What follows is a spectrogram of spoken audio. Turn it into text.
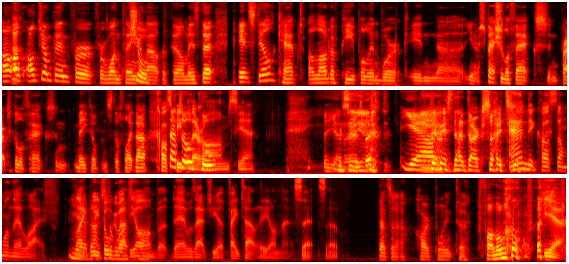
I'll, I'll, I'll jump in for, for one thing Sure. about the film is that it still kept a lot of people in work in uh, you know special effects and practical effects and makeup and stuff like that. Cost That's people their cool. arms, yeah, yeah, there is, yeah, that, yeah, there is that dark side. To and it. it cost someone their life. Yeah, like we that's the talk about worst the part. arm, but there was actually a fatality on that set. So That's a hard point to follow up. yeah,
